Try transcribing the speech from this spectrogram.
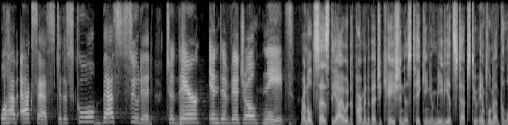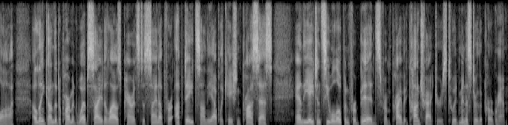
will have access to the school best suited to their individual needs. Reynolds says the Iowa Department of Education is taking immediate steps to implement the law. A link on the department website allows parents to sign up for updates on the application process, and the agency will open for bids from private contractors to administer the program.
